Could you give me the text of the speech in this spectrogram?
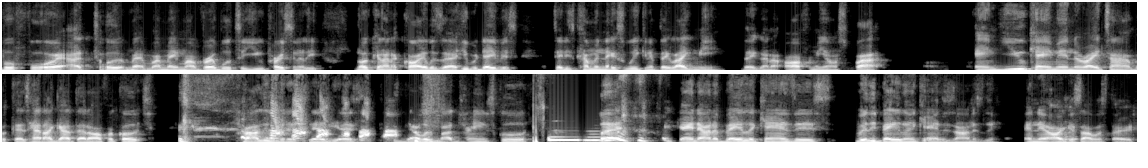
before I told I made my verbal to you personally. North Carolina called. It was uh, Hubert Davis said he's coming next week, and if they like me, they're gonna offer me on spot. And you came in the right time because had I got that offer, coach, probably would have said yes. That was my dream school. But it came down to Baylor, Kansas, really Baylor and Kansas, honestly. And then Arkansas was third.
